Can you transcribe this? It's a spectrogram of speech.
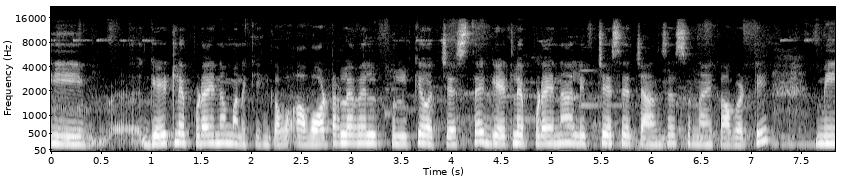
ఈ గేట్లు ఎప్పుడైనా మనకి ఇంకా ఆ వాటర్ లెవెల్ ఫుల్కి వచ్చేస్తే గేట్లు ఎప్పుడైనా లిఫ్ట్ చేసే ఛాన్సెస్ ఉన్నాయి కాబట్టి మీ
